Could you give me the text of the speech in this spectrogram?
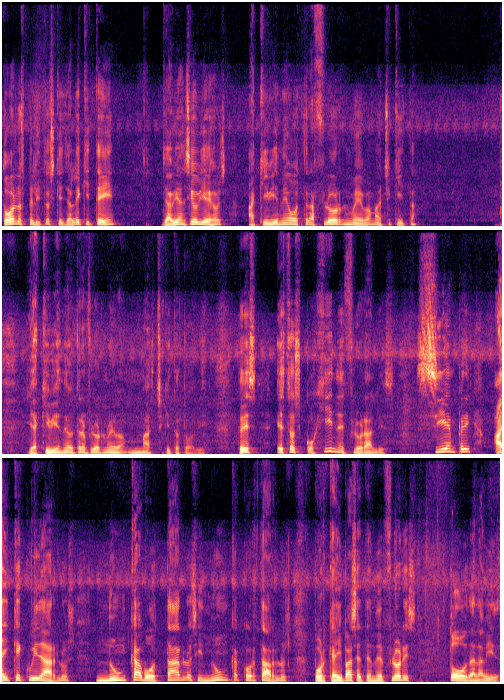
todos los pelitos que ya le quité, ya habían sido viejos, aquí viene otra flor nueva más chiquita, y aquí viene otra flor nueva más chiquita todavía. Entonces, estos cojines florales, siempre hay que cuidarlos, nunca botarlos y nunca cortarlos, porque ahí vas a tener flores toda la vida.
